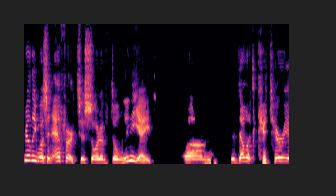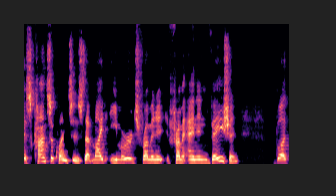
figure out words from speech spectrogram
really was an effort to sort of delineate um, the deleterious consequences that might emerge from an from an invasion. But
